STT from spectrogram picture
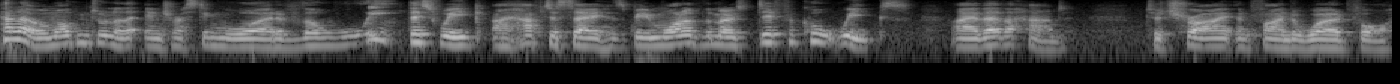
Hello and welcome to another interesting word of the week. This week, I have to say, has been one of the most difficult weeks I have ever had to try and find a word for.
